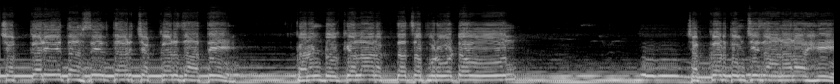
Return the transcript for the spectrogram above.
चक्कर येत असेल तर चक्कर जाते. कारण डोक्याला रक्ताचा पुरवठा होऊन चक्कर तुमची जाणार आहे.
